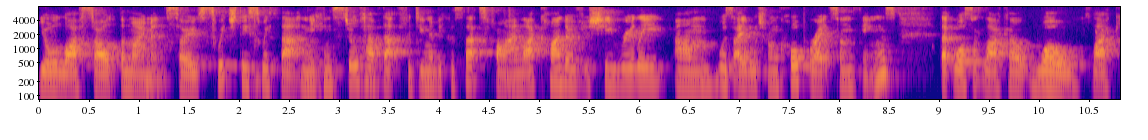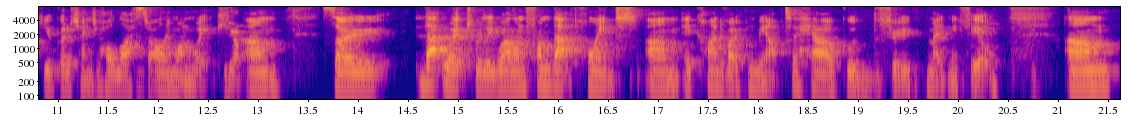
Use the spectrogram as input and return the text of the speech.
your lifestyle at the moment. So switch this with that, and you can still have that for dinner because that's fine. Like, kind of, she really um, was able to incorporate some things that wasn't like a whoa, like you've got to change your whole lifestyle in one week. Yep. Um, so that worked really well, and from that point, um, it kind of opened me up to how good the food made me feel. Um,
